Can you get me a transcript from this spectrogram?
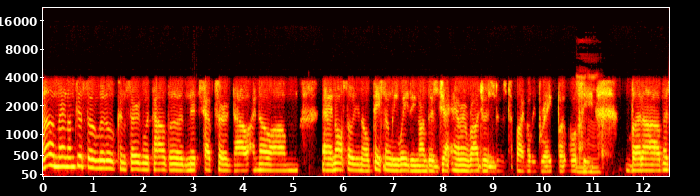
Oh man, I'm just a little concerned with how the Knicks have turned out. I know um and also, you know, patiently waiting on this Aaron Rodgers news to finally break, but we'll mm-hmm. see. But uh, as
